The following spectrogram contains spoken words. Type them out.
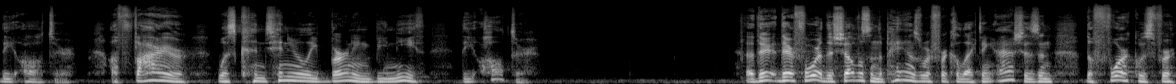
the altar. A fire was continually burning beneath the altar. Uh, therefore, the shovels and the pans were for collecting ashes, and the fork was for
